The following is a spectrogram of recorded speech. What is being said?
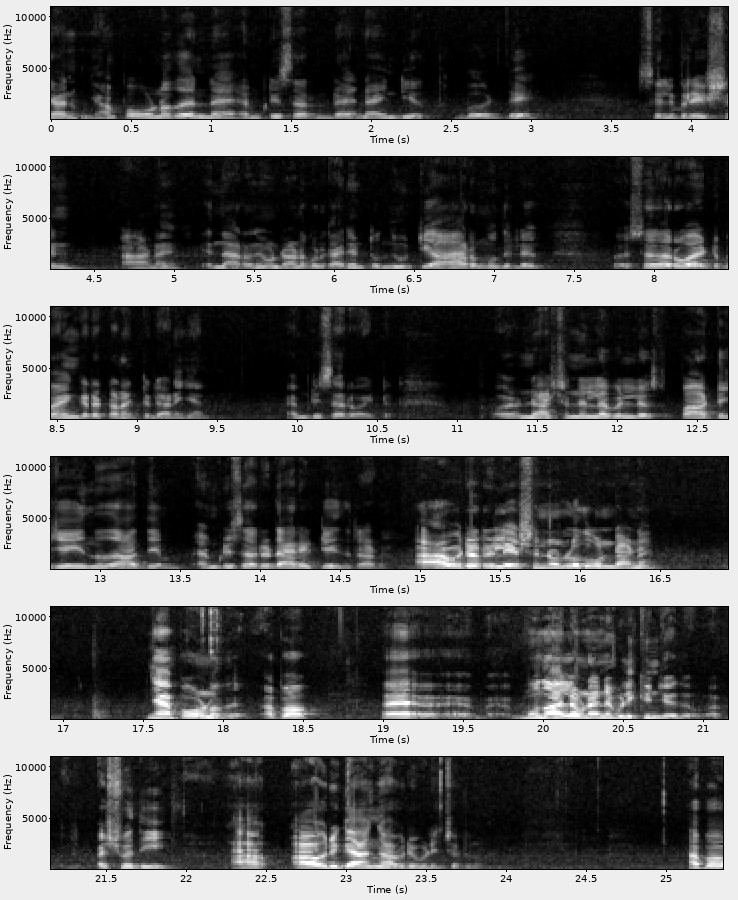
ഞാൻ ഞാൻ പോണത് തന്നെ എം ടി സാറിന്റെ നയന്റിയത്ത് ബർത്ത്ഡേ സെലിബ്രേഷൻ ആണ് എന്ന് അറിഞ്ഞുകൊണ്ടാണ് ഇപ്പോൾ കാര്യം തൊണ്ണൂറ്റി ആറ് മുതൽ സാറുമായിട്ട് ഭയങ്കര കണക്റ്റഡാണ് ഞാൻ എം ടി സാറുമായിട്ട് നാഷണൽ ലെവലിൽ പാട്ട് ചെയ്യുന്നത് ആദ്യം എം ടി സാറ് ഡയറക്റ്റ് ചെയ്തിട്ടാണ്. ആ ഒരു റിലേഷൻ ഉള്ളത് കൊണ്ടാണ് ഞാൻ പോണത്. അപ്പോൾ മൂന്നാൽ തവണ എന്നെ വിളിക്കും ചെയ്തു. അശ്വതി ആ ആ ഒരു ഗാങ് അവർ വിളിച്ചിരുന്നു. അപ്പോൾ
